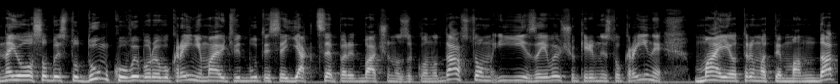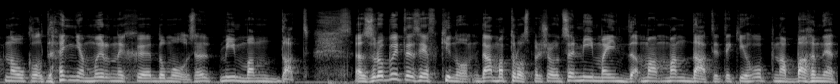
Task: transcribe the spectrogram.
На його особисту думку, вибори в Україні мають відбутися, як це передбачено законодавством, і заявив, що керівництво країни має отримати мандат на укладання мирних е, домовленостей. Мій мандат. Е, Зробити це в кіно. Да, матрос прийшов. Це мій мандат. І такий гоп на багнет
